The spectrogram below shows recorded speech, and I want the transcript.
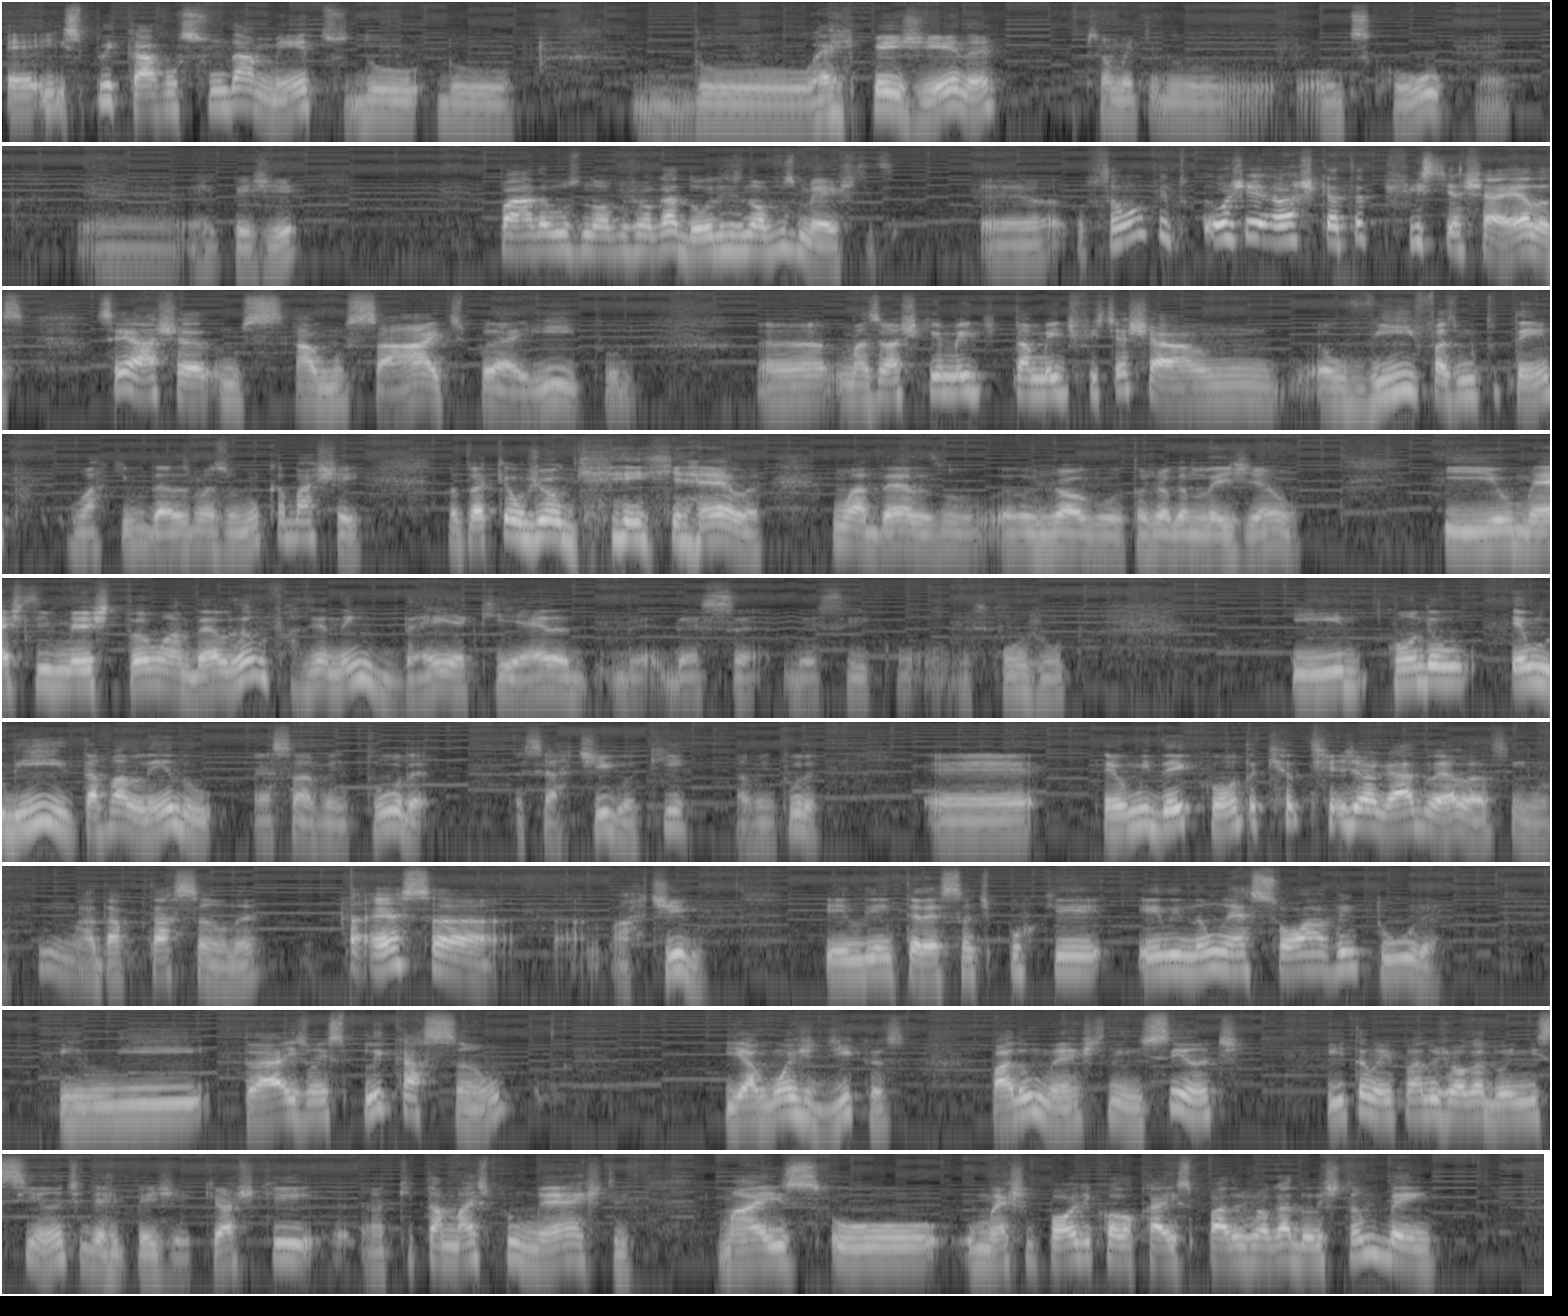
é, explicavam os fundamentos do, do, do RPG, né? principalmente do old school né? É, RPG, para os novos jogadores e novos mestres. É, são hoje eu acho que é até difícil de achar elas. Você acha uns, alguns sites por aí tudo. Uh, mas eu acho que é meio, tá meio difícil de achar. Um, eu vi faz muito tempo o arquivo delas, mas eu nunca baixei. Tanto é que eu joguei ela, uma delas, eu jogo, tô jogando Legião, e o mestre mestrou uma delas, eu não fazia nem ideia que era de, dessa, desse, desse conjunto. E quando eu, eu li, estava lendo essa aventura, esse artigo aqui, aventura, é, eu me dei conta que eu tinha jogado ela, assim, uma adaptação, né? Essa artigo, ele é interessante porque ele não é só a aventura, ele traz uma explicação e algumas dicas para o mestre iniciante e também para o jogador iniciante de RPG, que eu acho que aqui está mais para o mestre, mas o, o mestre pode colocar isso para os jogadores também,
